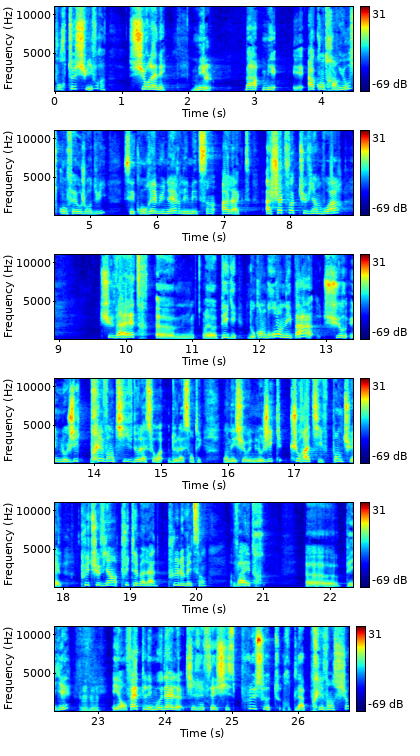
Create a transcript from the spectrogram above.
pour te suivre sur l'année. Mais, bah, mais à contrario, ce qu'on fait aujourd'hui, c'est qu'on rémunère les médecins à l'acte. À chaque fois que tu viens me voir, tu vas être euh, euh, payé. Donc en gros, on n'est pas sur une logique préventive de la, so- de la santé. On est sur une logique curative, ponctuelle. Plus tu viens, plus tu es malade, plus le médecin va être euh, payé. Mhm. Et en fait, les modèles qui réfléchissent plus autour de la prévention,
